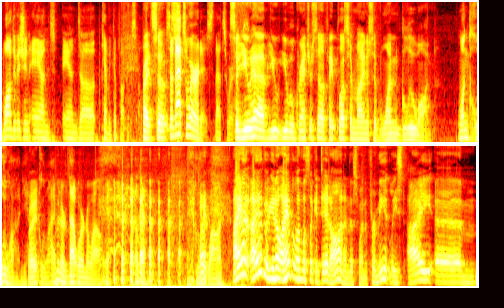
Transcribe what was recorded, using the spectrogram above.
WandaVision and and uh, Kevin can fuck himself. Right, so- so that's where it is. That's where. So it is. you have you you will grant yourself a plus or minus of one gluon. One gluon, yeah. Right. Gluon. I haven't heard that word in a while. Yeah. Okay. gluon. I have I have a you know I have almost like a dead on in this one for me at least. I um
